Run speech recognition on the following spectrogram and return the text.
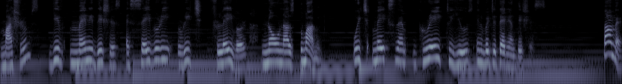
Mushrooms give many dishes a savory, rich flavor known as umami, which makes them great to use in vegetarian dishes. Πάμε!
